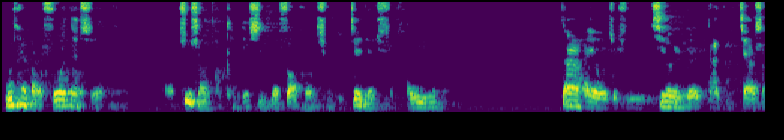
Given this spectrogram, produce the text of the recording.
我不太好说，但是，呃，至少他肯定是一个双核球队，这点是毫无疑问的。当然还有就是七六人的大底加上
